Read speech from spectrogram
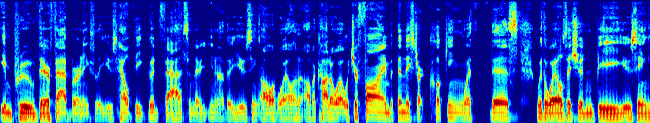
improve their fat burning. So they use healthy, good fats and they're, you know, they're using olive oil and avocado oil, which are fine, but then they start cooking with this with oils they shouldn't be using.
